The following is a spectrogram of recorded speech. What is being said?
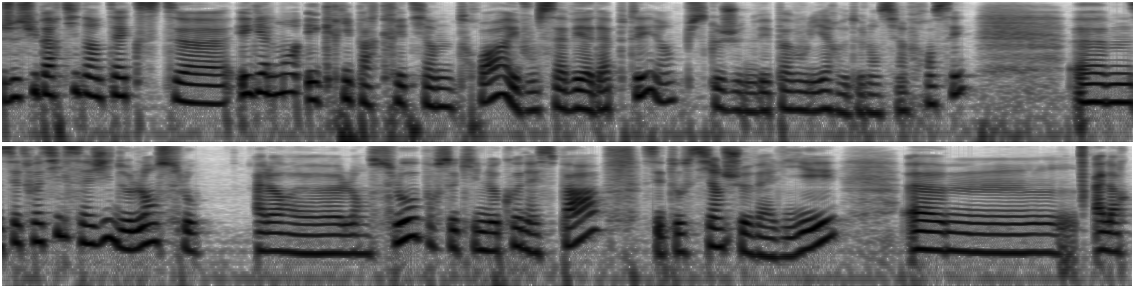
je suis partie d'un texte euh, également écrit par Chrétien de Troyes, et vous le savez adapté, hein, puisque je ne vais pas vous lire de l'ancien français. Euh, cette fois-ci, il s'agit de Lancelot. Alors, Lancelot, pour ceux qui ne le connaissent pas, c'est aussi un chevalier. alors,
